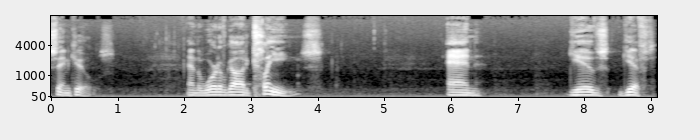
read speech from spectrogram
Sin kills. And the Word of God cleans and gives gift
